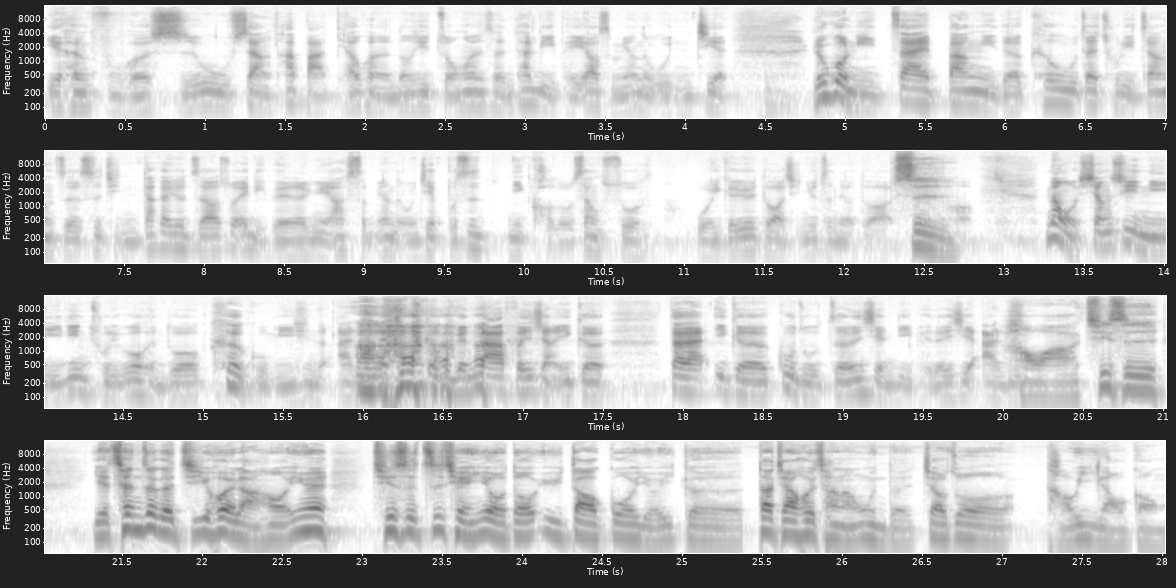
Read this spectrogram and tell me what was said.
也很符合实物上，他把条款的东西转换成他理赔要什么样的文件。如果你在帮你的客户在处理这样子的事情，你大概就知道说，哎，理赔人员要什么样的文件，不是你口头上说。我一个月多少钱就真的有多少钱。是。哈，那我相信你一定处理过很多刻骨铭心的案例，可不可以跟大家分享一个大家一个雇主责任险理赔的一些案例？好啊，其实也趁这个机会了哈，因为其实之前也有都遇到过有一个大家会常常问的叫做逃逸劳工。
